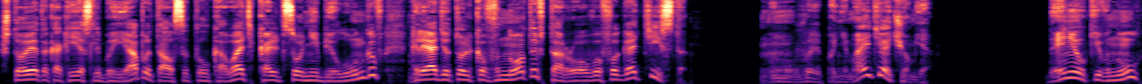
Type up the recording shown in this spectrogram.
что это как если бы я пытался толковать кольцо небелунгов, глядя только в ноты второго фаготиста. Ну, вы понимаете, о чем я? Дэниел кивнул,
